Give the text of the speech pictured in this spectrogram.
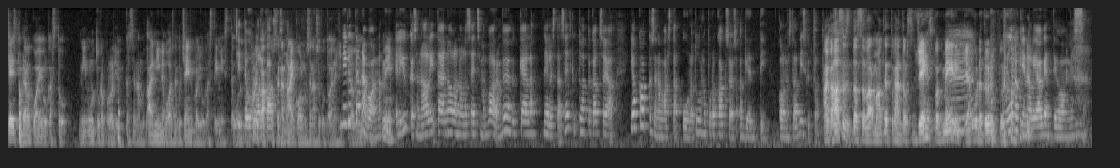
James Bond-elokuva on julkaistu, niin Uno Turhapuro oli ykkösenä, mutta aina niinä vuosina, kun James Bond julkaistiin, niin sitten, Sitten Uno Uno oli oli kakkosena kakkosena. tai kolmosena, jos joku toinen hitti Niin kuin oli. tänä mutta- vuonna. Niin. Eli ykkösenä oli tämä 007 Vaaran vyöhykkeellä, 470 000 katsojaa, ja kakkosena vasta Uuno Turhapuro kaksoisagentti, 350 000 Aika hassu, että tuossa varmaan otettu vähän tällaista James Bond-meininkiä mm. Uno Turhapuro. Uunokin oli agenttihommissa.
